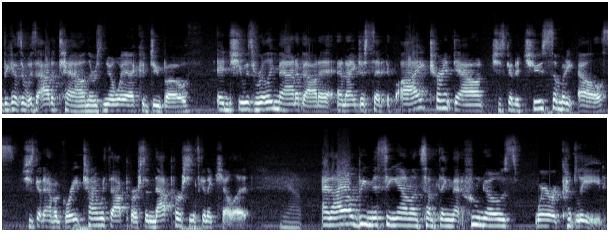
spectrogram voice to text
because it was out of town. There was no way I could do both. And she was really mad about it. And I just said, if I turn it down, she's going to choose somebody else. She's going to have a great time with that person. That person's going to kill it Yeah. and I'll be missing out on something that who knows where it could lead.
